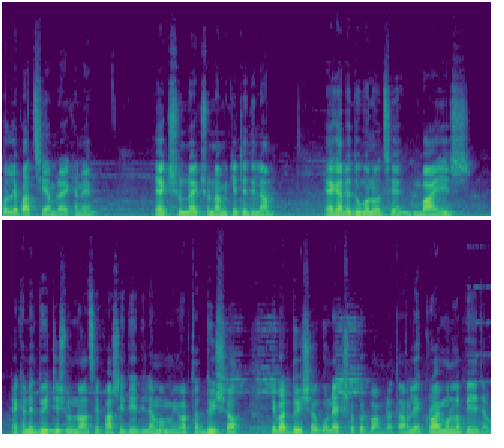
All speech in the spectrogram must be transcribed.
করলে পাচ্ছি আমরা এখানে এক শূন্য এক শূন্য আমি কেটে দিলাম। এগারো দুগুণ হচ্ছে বাইশ। এখানে দুইটি শূন্য আছে, পাশে দিয়ে দিলাম আমি, অর্থাৎ দুইশো। এবার দুইশো গুণ একশো করব আমরা, তাহলে ক্রয় মূল্য পেয়ে যাব।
